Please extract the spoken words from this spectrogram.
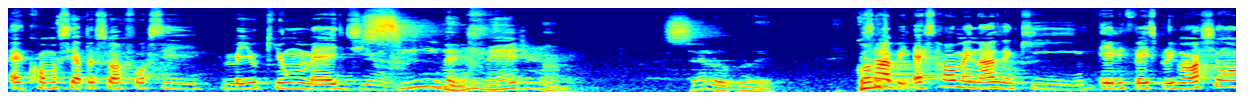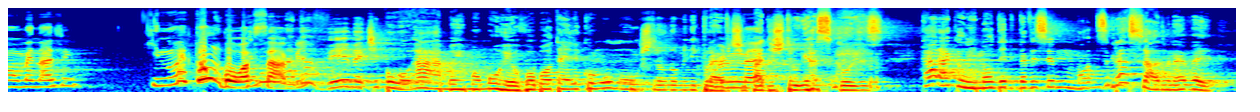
É como se a pessoa fosse meio que um médium. Sim, velho, um médio, mano. Isso é louco, velho. Quando- Sabe, essa homenagem que ele fez pro irmão, eu achei uma homenagem que não é tão boa, Não tem sabe? nada a ver, velho. Tipo, ah, meu irmão morreu, vou botar ele como um monstro no Minecraft Né? pra destruir as coisas. Caraca, o irmão dele deve ser um mó desgraçado, né, velho?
